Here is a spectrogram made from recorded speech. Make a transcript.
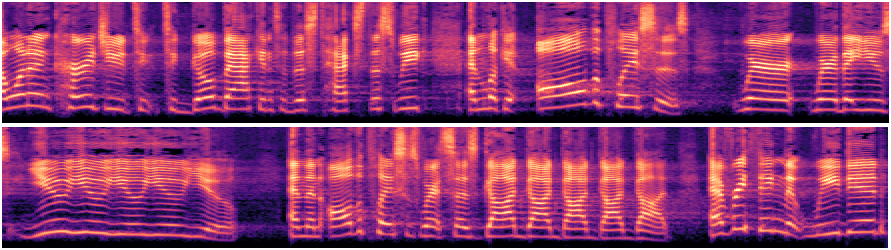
I want to encourage you to, to go back into this text this week and look at all the places where, where they use you, you, you, you, you, and then all the places where it says God, God, God, God, God. Everything that we did,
